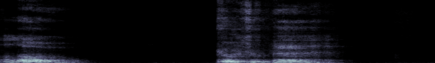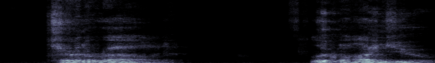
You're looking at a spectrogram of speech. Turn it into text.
Hello? Go to bed. Turn around. Look behind you.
